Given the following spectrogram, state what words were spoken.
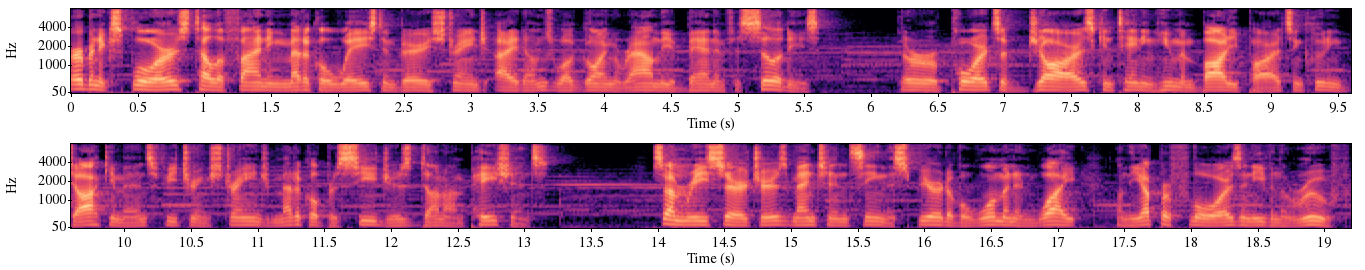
Urban explorers tell of finding medical waste and very strange items while going around the abandoned facilities. There are reports of jars containing human body parts, including documents featuring strange medical procedures done on patients. Some researchers mentioned seeing the spirit of a woman in white on the upper floors and even the roof.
